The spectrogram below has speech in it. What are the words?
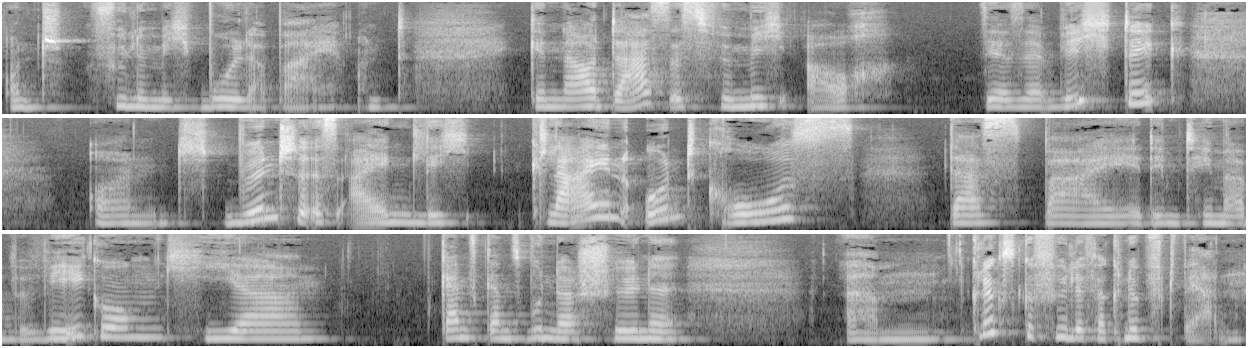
und fühle mich wohl dabei. Und genau das ist für mich auch sehr, sehr wichtig und wünsche es eigentlich klein und groß, dass bei dem Thema Bewegung hier ganz, ganz wunderschöne ähm, Glücksgefühle verknüpft werden.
